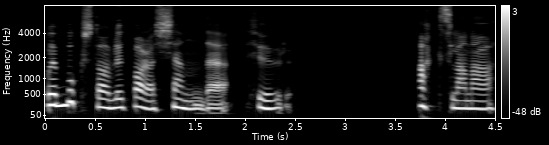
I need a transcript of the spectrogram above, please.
Och Jag bokstavligt bara kände hur axlarna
